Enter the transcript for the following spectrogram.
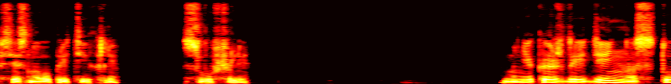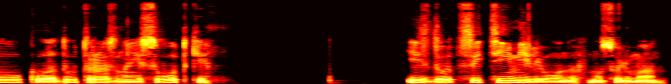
Все снова притихли, слушали. Мне каждый день на стол кладут разные сводки. Из двадцати миллионов мусульман,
